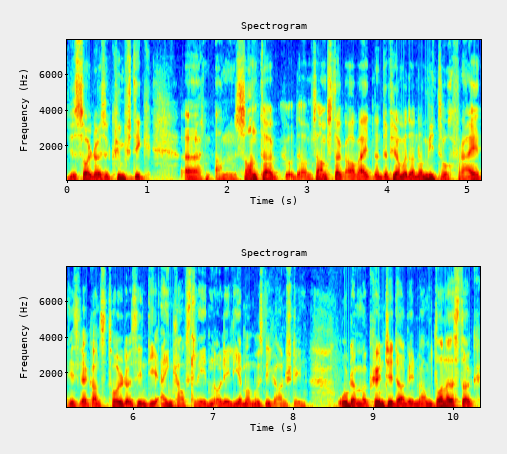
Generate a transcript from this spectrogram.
wir sollen also künftig äh, am Sonntag oder am Samstag arbeiten und dafür haben wir dann am Mittwoch frei. Das wäre ganz toll, da sind die Einkaufsläden alle leer, man muss nicht anstehen. Oder man könnte dann, wenn man am Donnerstag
